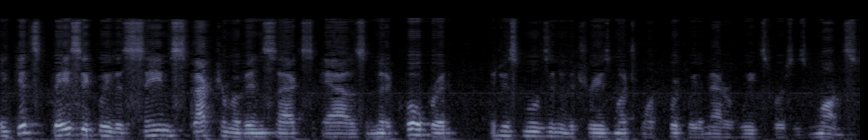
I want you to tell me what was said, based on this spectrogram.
It gets basically the same spectrum of insects as imidacloprid, it just moves into the trees much more quickly, a matter of weeks versus months.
